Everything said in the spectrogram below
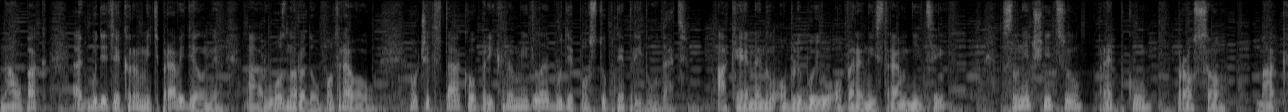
Naopak, ak budete krmiť pravidelne a rôznorodou potravou, počet vtákov pri krmidle bude postupne pribúdať. Aké menu obľubujú operení strávníci? Slnečnicu, repku, proso, mak,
